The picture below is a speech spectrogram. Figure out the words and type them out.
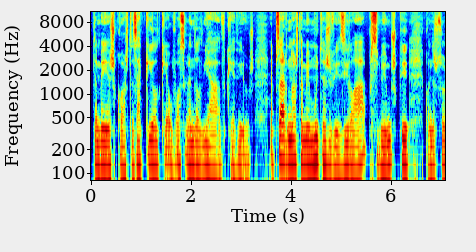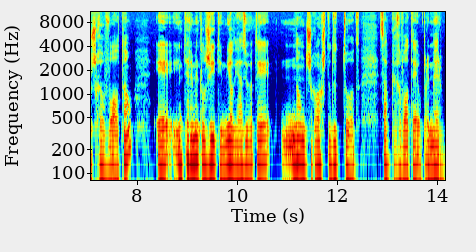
também as costas àquele que é o vosso grande aliado, que é Deus. Apesar de nós também muitas vezes ir lá, percebemos que quando as pessoas se revoltam, é inteiramente legítimo. E, aliás, eu até não desgosto de todo. Sabe que a revolta é o primeiro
